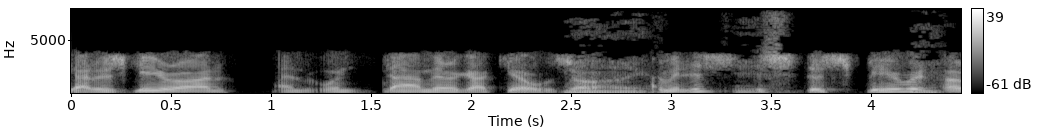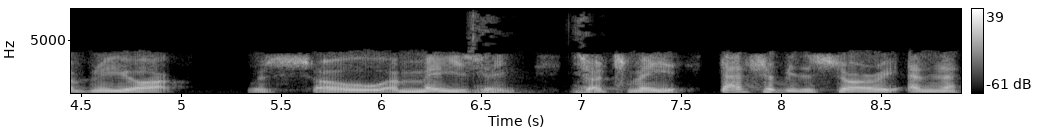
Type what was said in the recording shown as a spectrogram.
got his gear on, and went down there and got killed. So, right. I mean, this, this, the spirit of New York was so amazing. Yeah. So, to me, that should be the story. And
